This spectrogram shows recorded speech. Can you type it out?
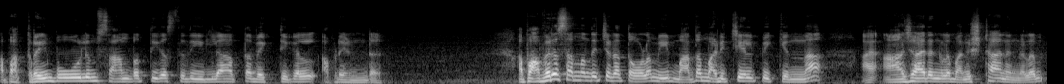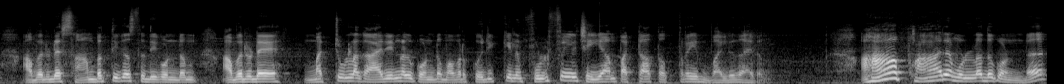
അപ്പോൾ അത്രയും പോലും സാമ്പത്തിക സ്ഥിതി ഇല്ലാത്ത വ്യക്തികൾ അവിടെ ഉണ്ട് അപ്പോൾ അവരെ സംബന്ധിച്ചിടത്തോളം ഈ മതം അടിച്ചേൽപ്പിക്കുന്ന ആചാരങ്ങളും അനുഷ്ഠാനങ്ങളും അവരുടെ സാമ്പത്തിക സ്ഥിതി കൊണ്ടും അവരുടെ മറ്റുള്ള കാര്യങ്ങൾ കൊണ്ടും അവർക്കൊരിക്കലും ഫുൾഫിൽ ചെയ്യാൻ പറ്റാത്തത്രയും വലുതായിരുന്നു. ആ ഭാരമുള്ളത് കൊണ്ട്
